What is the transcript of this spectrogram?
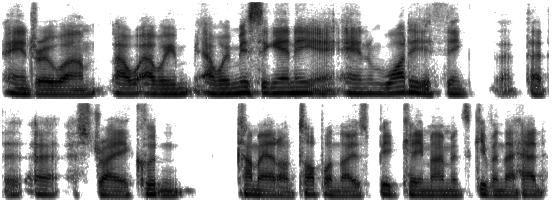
Andrew, um, are, are, we are we missing any? And why do you think that, that uh, Australia couldn't come out on top on those big key moments, given they had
